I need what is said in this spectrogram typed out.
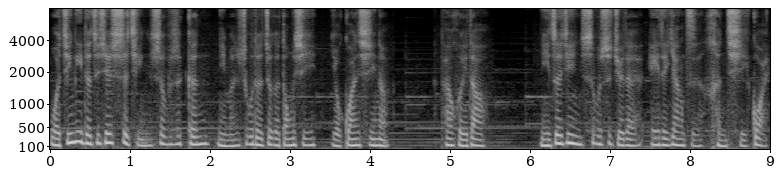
我经历的这些事情，是不是跟你们说的这个东西有关系呢？”他回道：“你最近是不是觉得 A 的样子很奇怪？”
